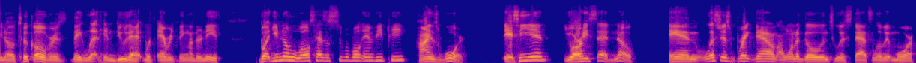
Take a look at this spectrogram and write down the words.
you know, took over. is They let him do that with everything underneath. But you know who else has a Super Bowl MVP? Hines Ward. Is he in? You already said no. And let's just break down. I want to go into his stats a little bit more.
